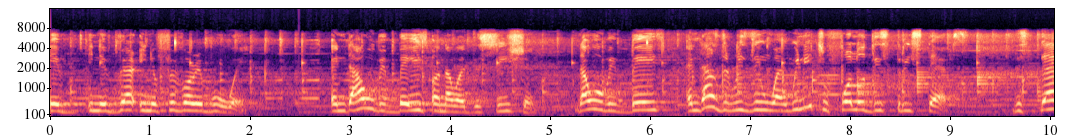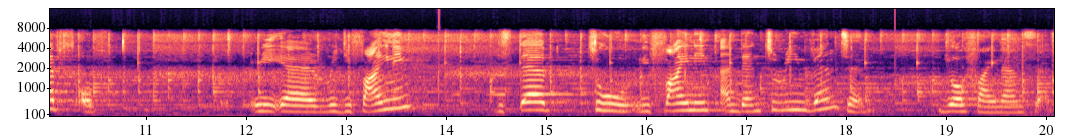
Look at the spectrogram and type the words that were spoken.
a in a very in a favorable way. And that will be based on our decision that will be based and that's the reason why we need to follow these three steps the steps of re, uh, redefining the step to refining and then to reinventing your finances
